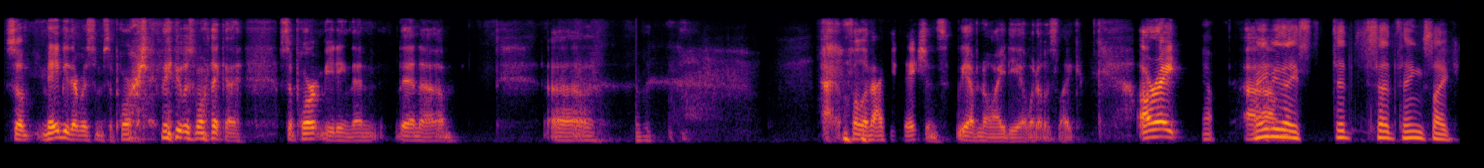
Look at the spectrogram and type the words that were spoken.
So maybe there was some support. maybe it was more like a support meeting than than um, uh, full of accusations. We have no idea what it was like. All right. Yep. Maybe um, they did said things like,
